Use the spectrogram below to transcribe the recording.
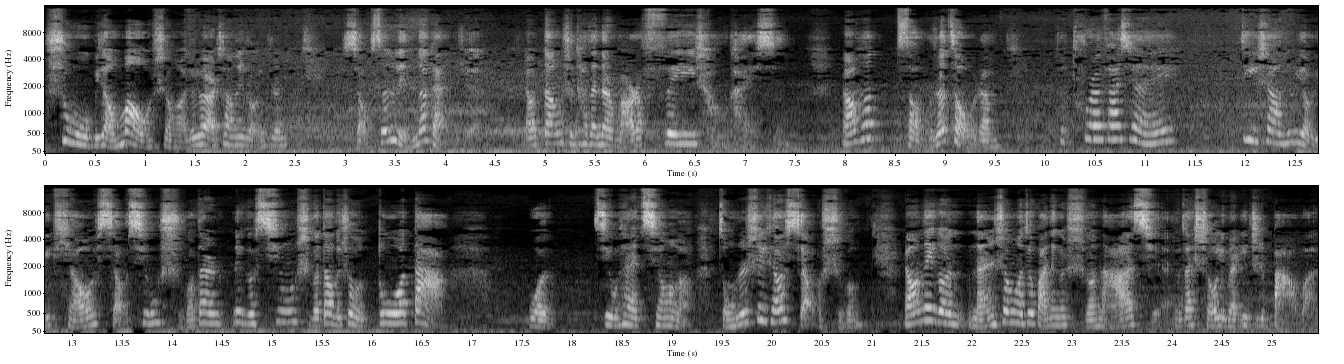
树木比较茂盛啊，就有点像那种就是小森林的感觉。然后当时他在那儿玩的非常开心。然后他走着走着，就突然发现，哎，地上就是有一条小青蛇，但是那个青蛇到底是有多大，我。记不太清了，总之是一条小蛇，然后那个男生呢就把那个蛇拿了起来，就在手里边一直把玩，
